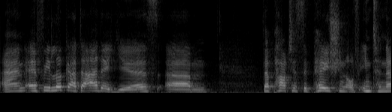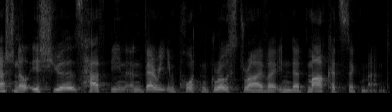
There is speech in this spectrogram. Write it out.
And if we look at the other years, um, the participation of international issuers has been a very important growth driver in that market segment.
